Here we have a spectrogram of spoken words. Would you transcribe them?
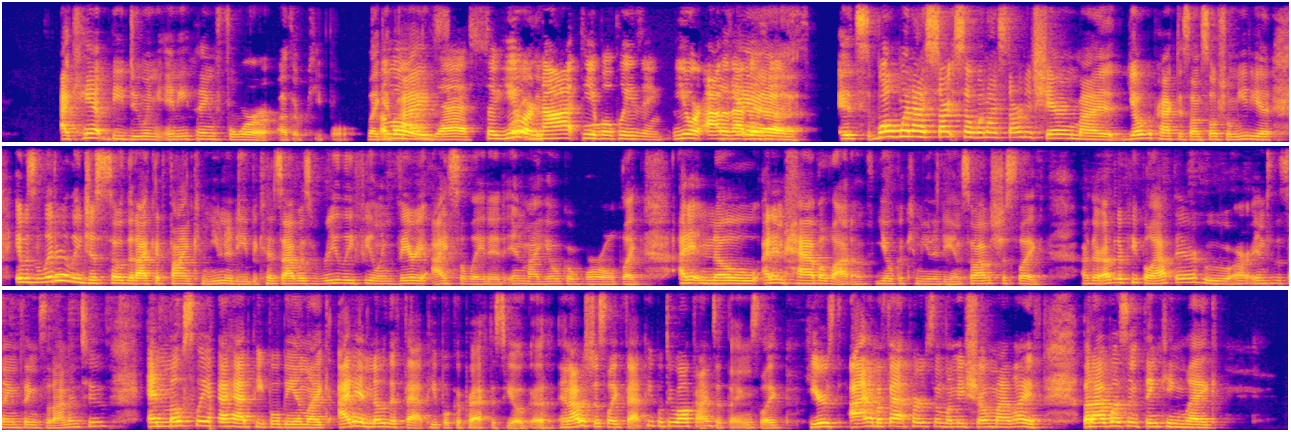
I can't be doing anything for other people. Like, if oh, I, yes. So you are not people pleasing. You are out of that Yeah. business. It's well, when I start, so when I started sharing my yoga practice on social media, it was literally just so that I could find community because I was really feeling very isolated in my yoga world. Like, I didn't know, I didn't have a lot of yoga community. And so I was just like, are there other people out there who are into the same things that I'm into? And mostly I had people being like, I didn't know that fat people could practice yoga. And I was just like, fat people do all kinds of things. Like, here's, I am a fat person. Let me show my life. But I wasn't thinking like,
